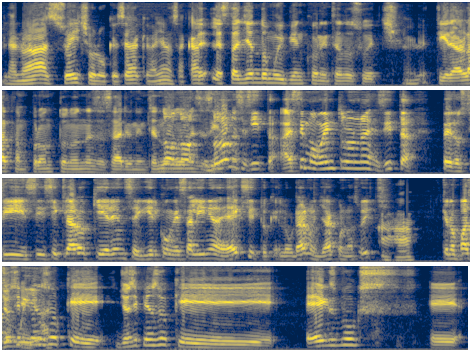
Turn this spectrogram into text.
la nueva Switch o lo que sea que vayan a sacar. Le, está yendo muy bien con Nintendo Switch. Tirarla tan pronto no es necesario. Nintendo no, no, necesita. no lo necesita. A este momento no lo necesita. Pero sí, sí, sí, claro, quieren seguir con esa línea de éxito que lograron ya con la Switch. Ajá. Que no pase yo sí pienso que Yo sí pienso que Xbox. Eh,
